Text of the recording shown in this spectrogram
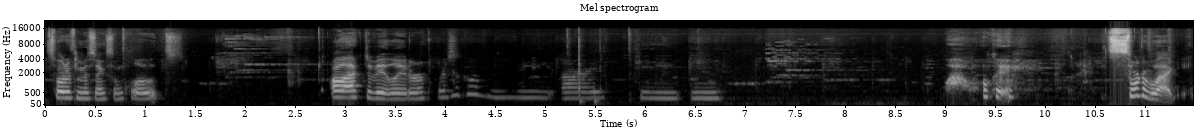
Sort of missing some clothes. I'll activate later. What's it called? V I P E. Okay. It's sort of laggy,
